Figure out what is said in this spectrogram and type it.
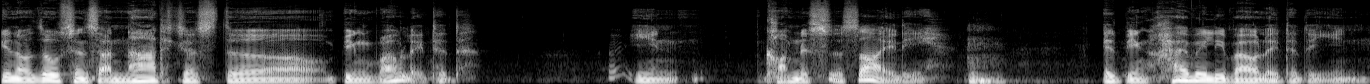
you know, those things are not just uh, being violated in communist society. It's being heavily violated in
